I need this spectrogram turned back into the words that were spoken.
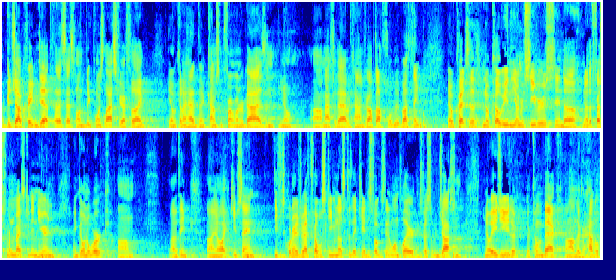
a good job creating depth. That's that's one of the big points last year. I feel like, you know, we kind of had the kind of some front runner guys, and you know, um, after that we kind of dropped off a little bit. But I think, you know, credit to you know Kobe and the young receivers, and uh, you know the freshman running backs getting in here and, and going to work. Um, I think, uh, you know, like I keep saying, defensive coordinators have trouble scheming us because they can't just focus in on one player, especially when Josh and, you know, AG, they're, they're coming back. Um, they're to have a,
